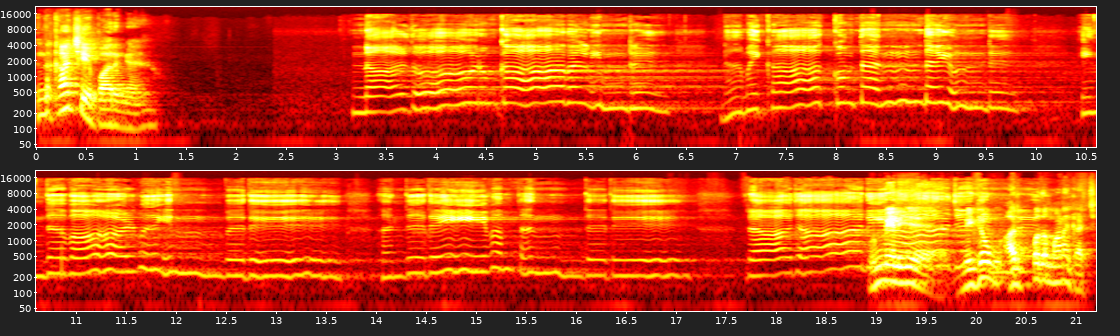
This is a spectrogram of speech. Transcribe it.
இந்த காட்சியை பாருங்க. நாள்தோறும் காவல் நின்று நம்மை காக்கும் தந்தையுண்டு. இந்த வாழ்வு என்பது அந்த தெய்வம் தந்தது. ராஜாதி உண்மையிலேயே மிகவும் அற்புதமான காட்சி.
